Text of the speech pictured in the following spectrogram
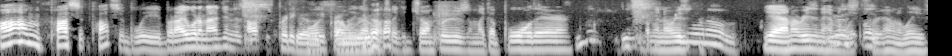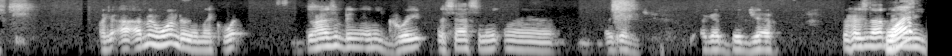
Um, possi- possibly, but I would imagine his house is pretty He has cool. He probably got a sunroof. bunch of like jumpers and like a pool there. Did I no reason- anyone, um, Yeah, no reason to You him to, guys, for him to leave. like I, I've been wondering, like, what? There hasn't been any great assassination. Uh, I guess, I guess Big Jeff. There has not been What? any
